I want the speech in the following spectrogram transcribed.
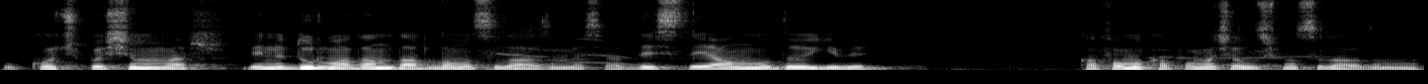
Bu koçbaşım var. Beni durmadan darlaması lazım mesela. Desteği almadığı gibi. Kafama kafama çalışması lazım bu.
